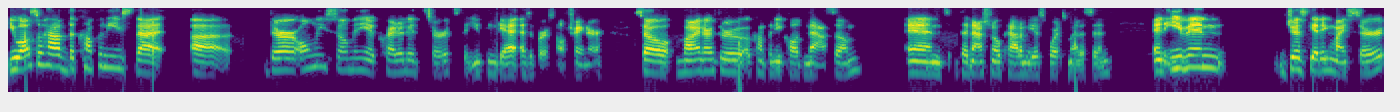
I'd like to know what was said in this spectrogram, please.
You also have the companies that uh, there are only so many accredited certs that you can get as a personal trainer. So mine are through a company called NASM and the National Academy of Sports Medicine. And even just getting my cert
